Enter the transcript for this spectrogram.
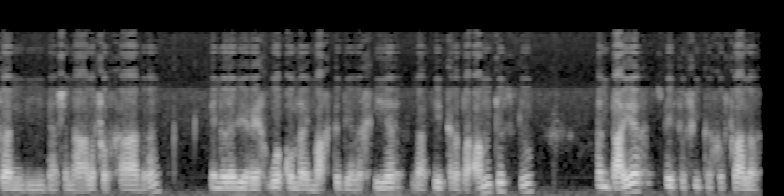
van die nasionale vergadering en hulle die reg ook om by magte delegeer na sekere beamptes toe in baie spesifieke gevalle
